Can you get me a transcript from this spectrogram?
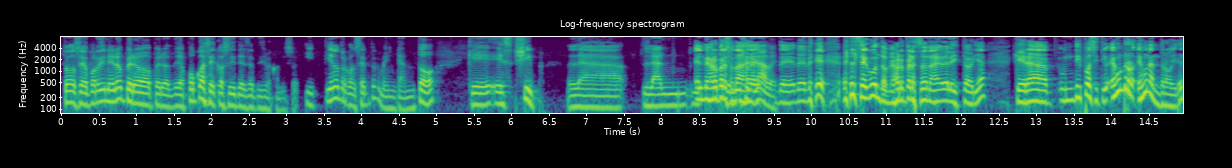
todo sea por dinero, pero, pero de a poco hace cosas interesantísimas con eso. Y tiene otro concepto que me encantó, que es Ship, la el mejor personaje de, el segundo mejor personaje de la historia que era un dispositivo es un es un androide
